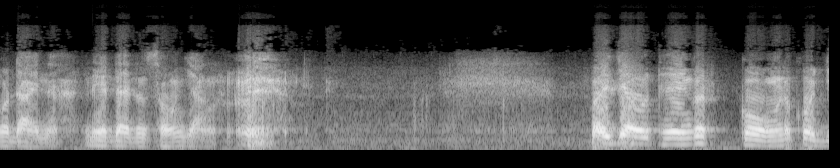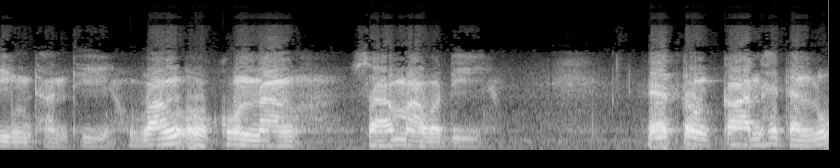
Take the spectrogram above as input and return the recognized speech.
ก็ได้นะเรียกได้ทั้งสองอย่าง พระเจ้าเทนก็โกงแล้วก็ยิงทันที หวังอกของนางสามาวดี และต้องการให้ทะลุ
